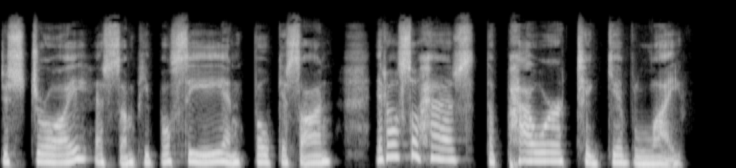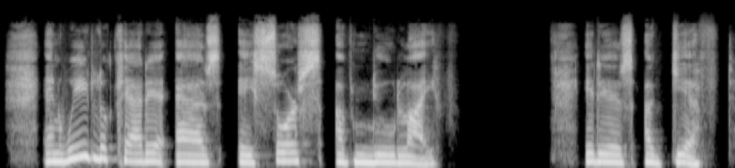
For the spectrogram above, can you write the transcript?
destroy, as some people see and focus on. It also has the power to give life. And we look at it as a source of new life. It is a gift.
